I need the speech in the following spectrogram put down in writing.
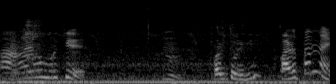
അങ്ങനെ മുറിക്ക്. ഉം. പഴുത്തൊടുക്കി പഴുത്തന്നെ.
